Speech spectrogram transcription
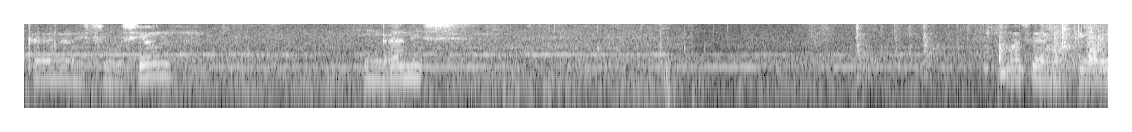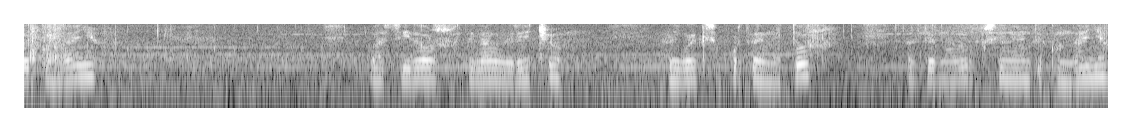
cadena de distribución, engranes, base de amortiguador con daño, bastidor del lado derecho, al igual que soporte de motor, alternador posiblemente con daño.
